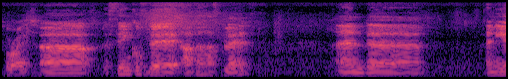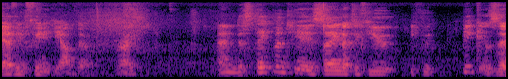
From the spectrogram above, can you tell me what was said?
Alright? Uh, think of the upper half plane, and uh, and and you have infinity up there, right? And the statement here is saying that if you if you pick a z,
